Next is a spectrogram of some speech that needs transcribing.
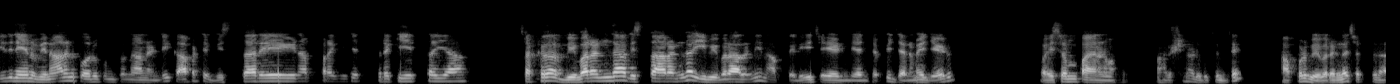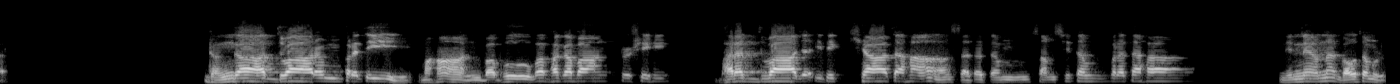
ఇది నేను వినాలని కోరుకుంటున్నానండి. కాబట్టి విస్తరేణ ప్రకీ ప్రకీర్తయ. చక్కగా వివరంగా విస్తారంగా ఈ వివరాలని నాకు తెలియచేయండి అని చెప్పి జనమేజయుడు వైశంపాయన మహర్షిని అడుగుతుంటే అప్పుడు వివరంగా చెప్తున్నారు. గంగాద్వారం ప్రతి మహాన్ బభూవ భగవాన్ ఋషి భరద్వాజ ఇది ఖ్యాత సతతం సంసితవ్రత నిన్నే ఉన్న గౌతముడు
